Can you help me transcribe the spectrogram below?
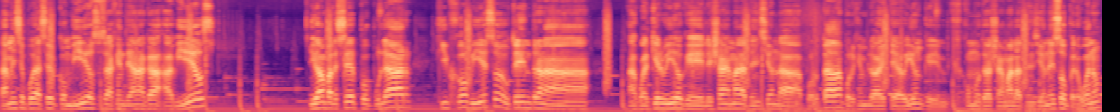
También se puede hacer con videos. O sea, gente van acá a videos. Y van a aparecer popular, hip hop y eso. Ustedes entran a, a cualquier video que le llame más la atención la portada. Por ejemplo, a este avión. Que cómo te va a llamar la atención eso. Pero bueno.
